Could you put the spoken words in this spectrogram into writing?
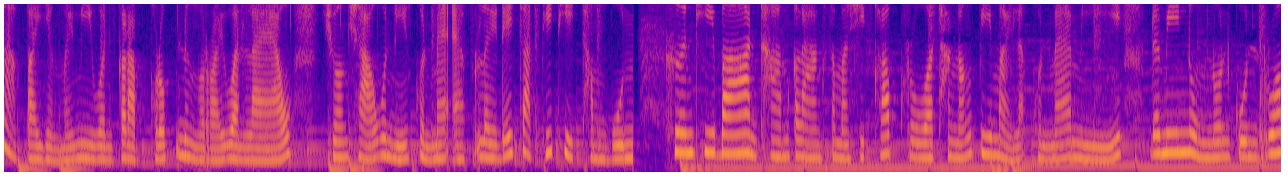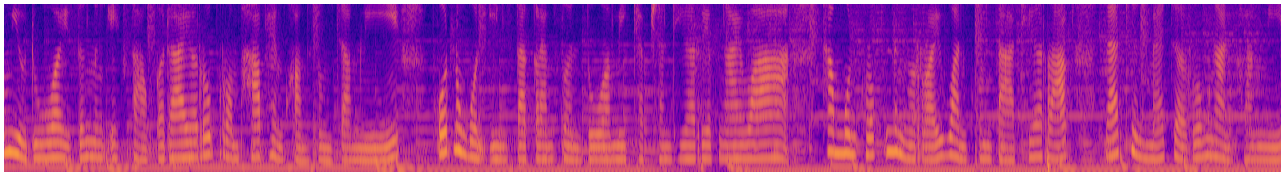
จากไปอย่างไม่มีวันกลับครบ 100 วันแล้ว ช่วงเช้าวันนี้คุณแม่แอฟเลยได้จัดพิธีทำบุญคืนที่บ้านท่ามกลางสมาชิกครอบครัวทั้งน้องปีใหม่และคุณแม่มี โดยมีหนุ่มนนกุลร่วมอยู่ด้วย ซึ่งนางเอกสาวก็ได้รวบรวมภาพแห่งความทรงจำนี้โพสต์ลงบนนอินสตาแกรมส่วนตัวมีแคปชั่นที่เรียบง่ายว่าทำบุญครบ 100 วันคุณตาที่รัก และถึงแม้จะร่วมงานครั้งนี้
